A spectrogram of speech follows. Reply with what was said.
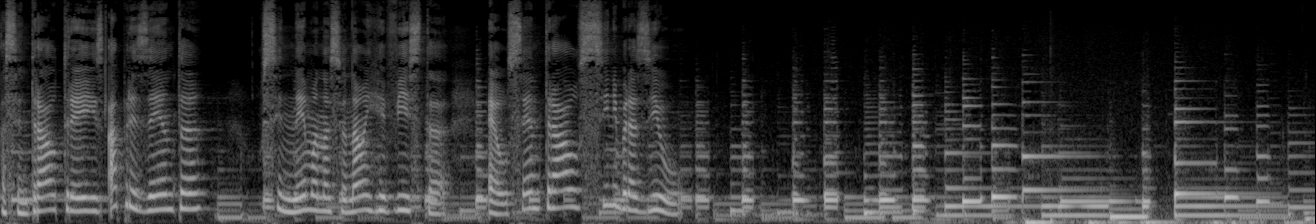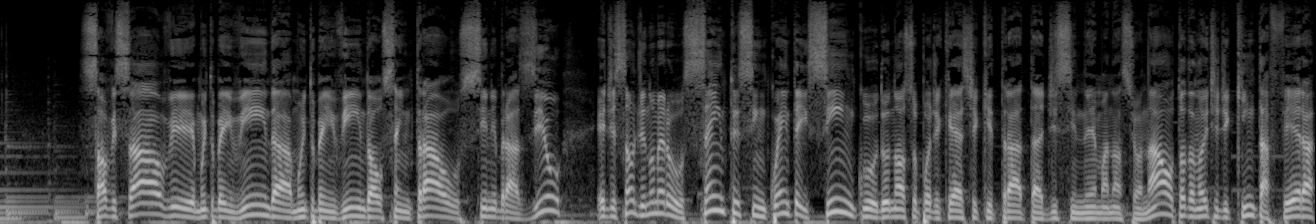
A Central 3 apresenta o Cinema Nacional em Revista. É o Central Cine Brasil. Salve, salve! Muito bem-vinda, muito bem-vindo ao Central Cine Brasil edição de número 155 do nosso podcast que trata de cinema nacional. Toda noite de quinta-feira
